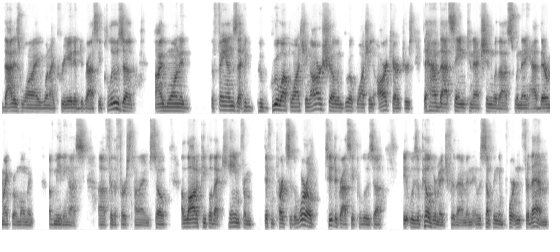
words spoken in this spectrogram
that is why when I created Degrassi Palooza, I wanted the fans that who, who grew up watching our show and grew up watching our characters to have that same connection with us when they had their micro moment of meeting us uh, for the first time. So a lot of people that came from different parts of the world to Degrassi Palooza, it was a pilgrimage for them and it was something important for them.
